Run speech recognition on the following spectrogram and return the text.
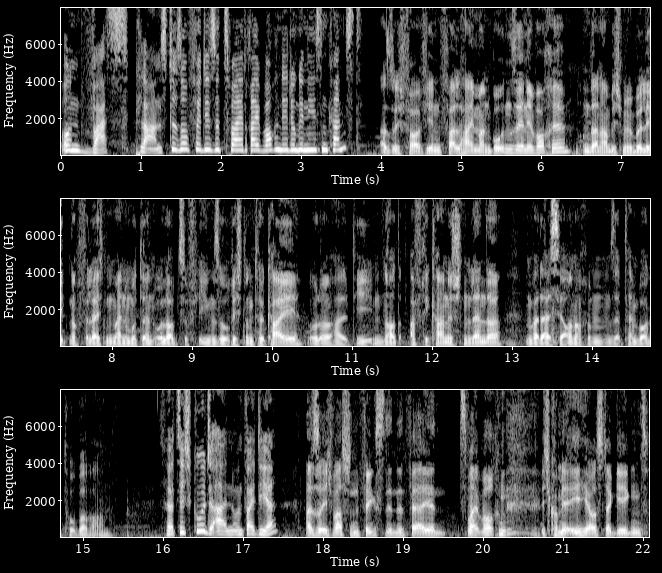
Und was planst du so für diese zwei, drei Wochen, die du genießen kannst? Also ich fahre auf jeden Fall heim an Bodensee eine Woche und dann habe ich mir überlegt, noch vielleicht mit meiner Mutter in Urlaub zu fliegen, so Richtung Türkei oder halt die nordafrikanischen Länder, weil da ist ja auch noch im September, Oktober warm. Das hört sich gut an. Und bei dir? Also ich war schon Pfingsten in den Ferien, zwei Wochen. Ich komme ja eh hier aus der Gegend,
